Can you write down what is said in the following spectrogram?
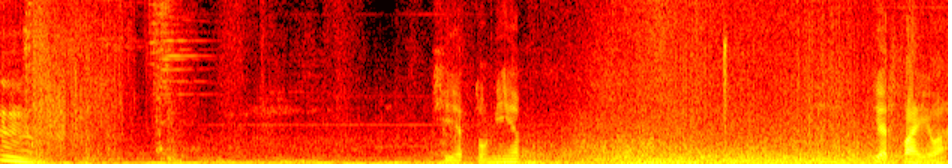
อืมเขียบตรงนี้ครับเกียดไฟว่ะ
